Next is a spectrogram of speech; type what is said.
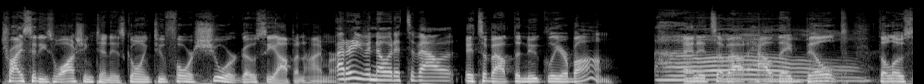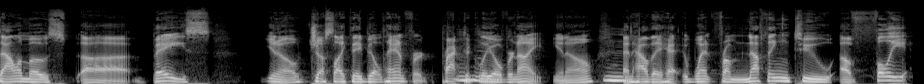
Tri Cities, Washington is going to for sure go see Oppenheimer. I don't even know what it's about. It's about the nuclear bomb. And it's about how they built the Los Alamos uh, base, you know, just like they built Hanford, practically overnight, you know, and how they ha- went from nothing to a fully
